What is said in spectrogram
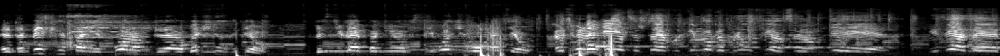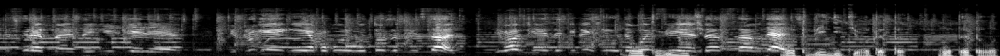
Эта песня станет фоном для обычных дел. Достигай под нее всего, чего хотел. Хочу надеяться, что я хоть немного преуспел в своем деле. Не зря за бесплатно этой неделе. И в другие дни я могу его тоже писать. И вам через эти песни удовольствие видите. доставлять. вот видите вот это, вот это вот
